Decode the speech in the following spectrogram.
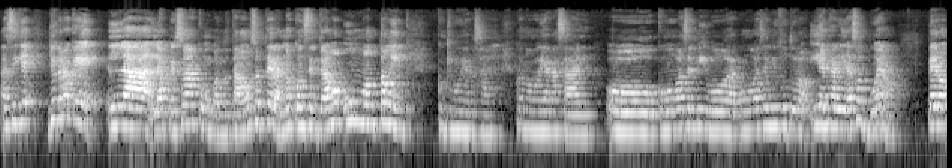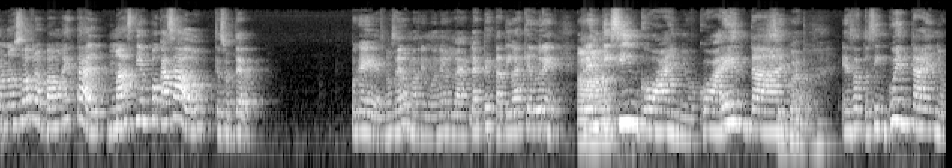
Así que yo creo que la, las personas, como cuando estábamos solteras, nos concentramos un montón en con quién me voy a casar, cuándo me voy a casar, o cómo va a ser mi boda, cómo va a ser mi futuro. Y en realidad eso es bueno. Pero nosotros vamos a estar más tiempo casados que solteros. Porque, no sé, los matrimonios, la, la expectativa es que dure Ajá. 35 años, 40 años. 50. Exacto, 50 años.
